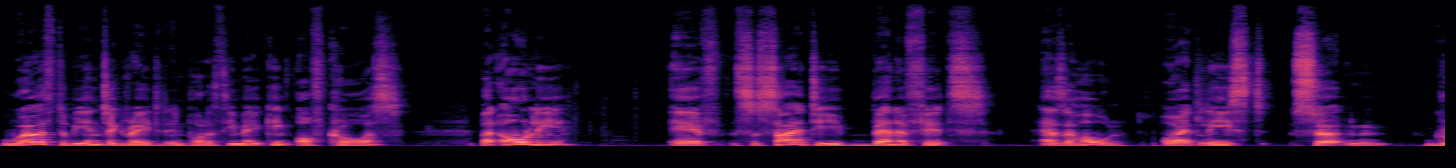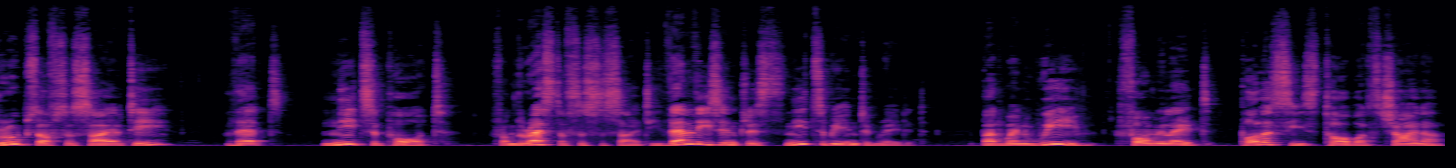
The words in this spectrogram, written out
worth to be integrated in policy making, of course, but only if society benefits as a whole, or at least certain groups of society that need support from the rest of the society, then these interests need to be integrated. But when we formulate policies towards China,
